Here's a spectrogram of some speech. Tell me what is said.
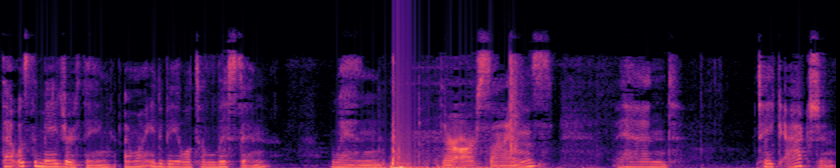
That was the major thing. I want you to be able to listen when there are signs and take action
